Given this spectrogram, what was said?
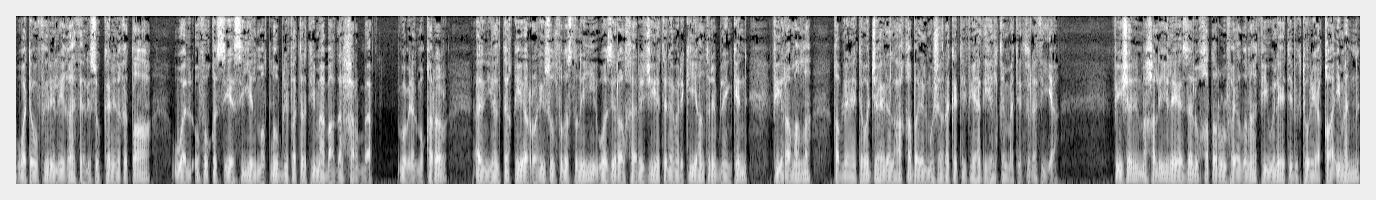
وتوفير الإغاثة لسكان القطاع والأفق السياسي المطلوب لفترة ما بعد الحرب. ومن المقرر أن يلتقي الرئيس الفلسطيني وزير الخارجية الأمريكي أنتوني بلينكين في رام الله قبل أن يتوجه إلى العقبة للمشاركة في هذه القمة الثلاثية. في شأن محلي لا يزال خطر الفيضانات في ولاية فيكتوريا قائما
